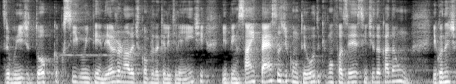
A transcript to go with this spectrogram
distribuir de topo, que eu consigo entender a jornada de compra daquele cliente e pensar em peças de conteúdo que vão fazer sentido a cada um. E quando a gente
